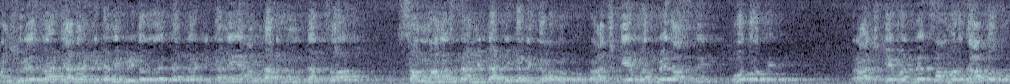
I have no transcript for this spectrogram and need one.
आणि सुरेशला ज्या ज्या ठिकाणी भेटत होते त्या त्या ठिकाणी आमदार म्हणून त्यांचं सन्मानच ते आम्ही त्या ठिकाणी करत होतो. राजकीय मतभेद असतील होत होते. राजकीय मतभेद सामोर जात होतो.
